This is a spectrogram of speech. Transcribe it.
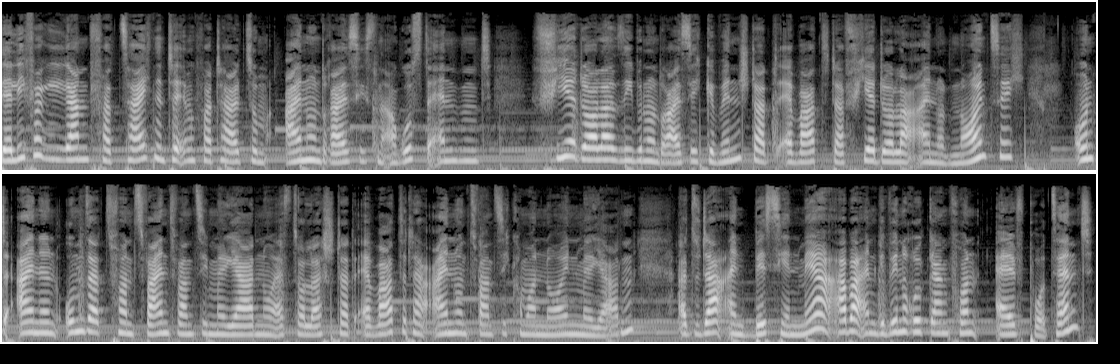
Der Liefergigant verzeichnete im Quartal zum 31. August endend 4,37 Dollar Gewinn statt erwarteter 4,91 Dollar und einen Umsatz von 22 Milliarden US-Dollar statt erwarteter 21,9 Milliarden. Also da ein bisschen mehr, aber ein Gewinnrückgang von 11 Prozent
